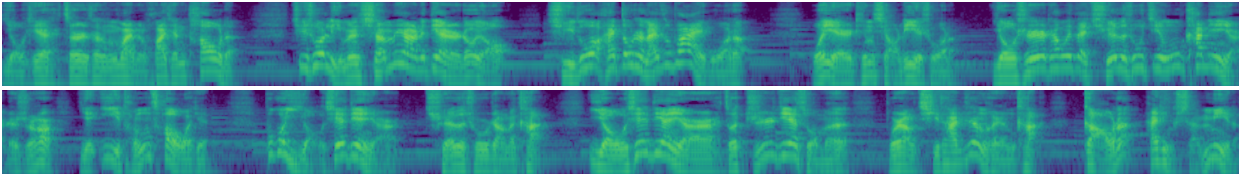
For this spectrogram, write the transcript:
有些则是他从外面花钱掏的。据说里面什么样的电影都有，许多还都是来自外国的。我也是听小丽说的，有时他会在瘸子叔进屋看电影的时候也一同凑过去。不过有些电影，瘸子叔让他看。有些电影则直接锁门，不让其他任何人看，搞得还挺神秘的。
